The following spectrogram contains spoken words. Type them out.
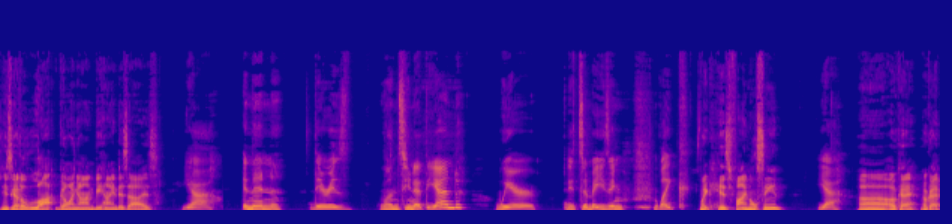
He's got a lot going on behind his eyes. Yeah. And then there is one scene at the end where it's amazing. like Like his final scene? yeah. Ah, okay, okay.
